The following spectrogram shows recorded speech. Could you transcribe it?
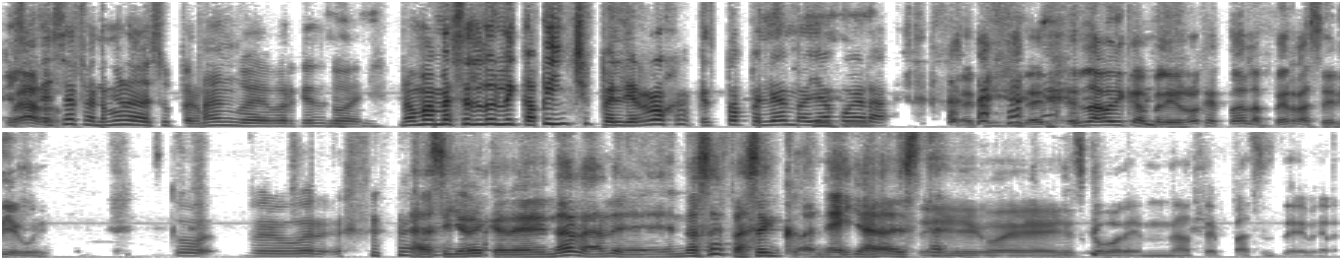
claro. Es, el fenómeno de Superman, güey, porque es güey, no mames, es la única pinche pelirroja que está peleando allá afuera. Es la única pelirroja de toda la perra serie, güey. Es como, pero bueno. Así yo me quedé, nada, no se pasen con ella. Sí, güey, es como de, no te pases de ver.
